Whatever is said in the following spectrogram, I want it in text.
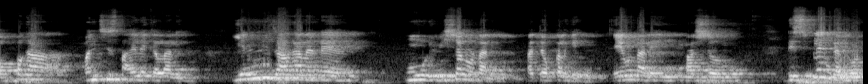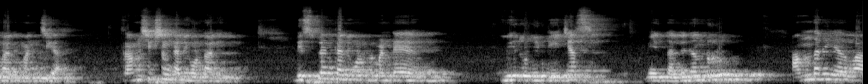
గొప్పగా మంచి స్థాయిలోకి వెళ్ళాలి. ఎన్ని జరగాలంటే మూడు విషయాలు ఉండాలి ప్రతి ఒక్కరికి. ఏముండాలి? ఫస్ట్ డిసిప్లిన్ కలిగి ఉండాలి మంచిగా. క్రమశిక్షణ కలిగి ఉండాలి. డిసిప్లిన్ కలిగి ఉండడం అంటే మీరు మీ టీచర్స్ మీ తల్లిదండ్రులు అందరి అలా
